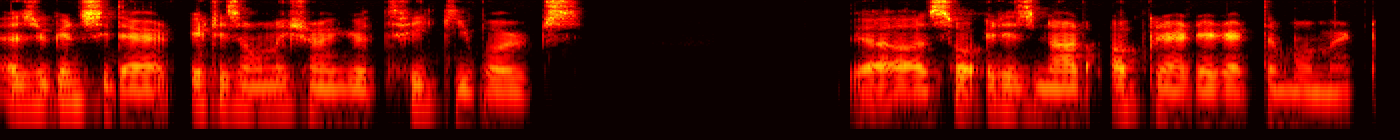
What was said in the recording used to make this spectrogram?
as you can see that it is only showing you three keywords. Uh, so it is not upgraded at the moment.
